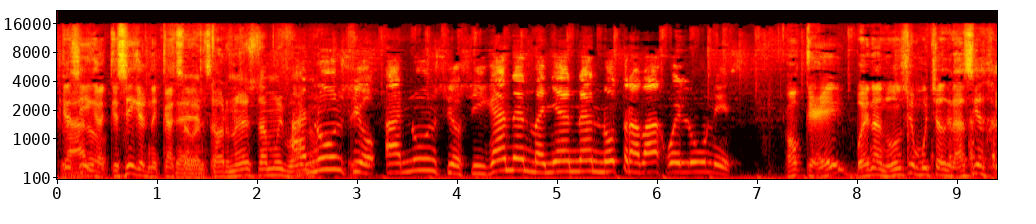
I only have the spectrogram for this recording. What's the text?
Que claro. siga, que siga el Necaxa El torneo está muy bueno. Anuncio, anuncio. Si ganan mañana, no trabajo el lunes. Ok, buen anuncio, muchas gracias.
